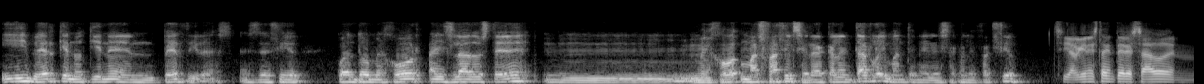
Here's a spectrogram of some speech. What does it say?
y ver que no tienen pérdidas. Es decir, cuanto mejor aislado esté, mm, mejor, más fácil será calentarlo y mantener esa calefacción. Si alguien está interesado en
